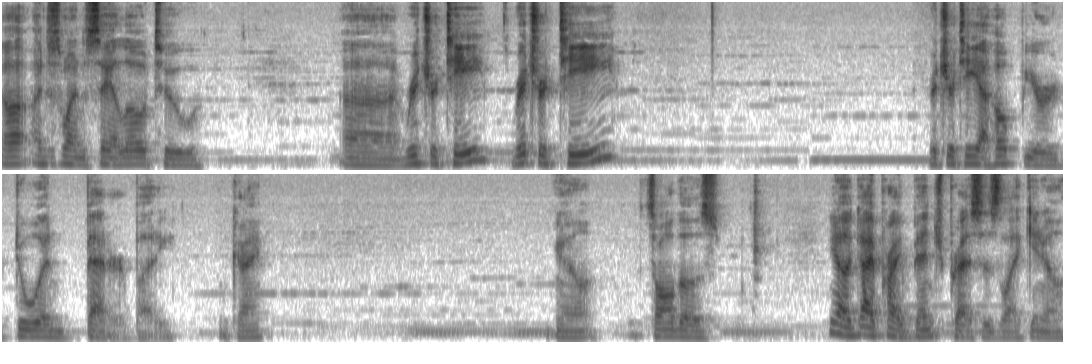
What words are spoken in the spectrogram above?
Uh, I just wanted to say hello to uh, Richard T. Richard T. Richard T. I hope you're doing better, buddy. Okay. You know, it's all those. You know, the guy probably bench presses like you know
